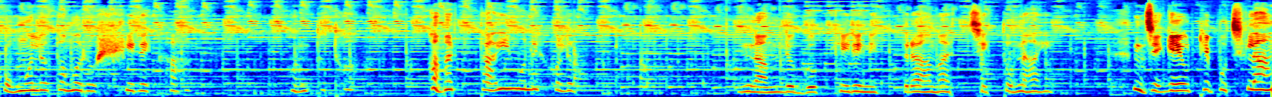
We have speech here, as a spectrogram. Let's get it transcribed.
কোমলতম রশ্মি রেখা অন্তত আমার তাই মনে হলো নামলো গভীর নিদ্রা আমার চেতনায় জেগে উঠে বুঝলাম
